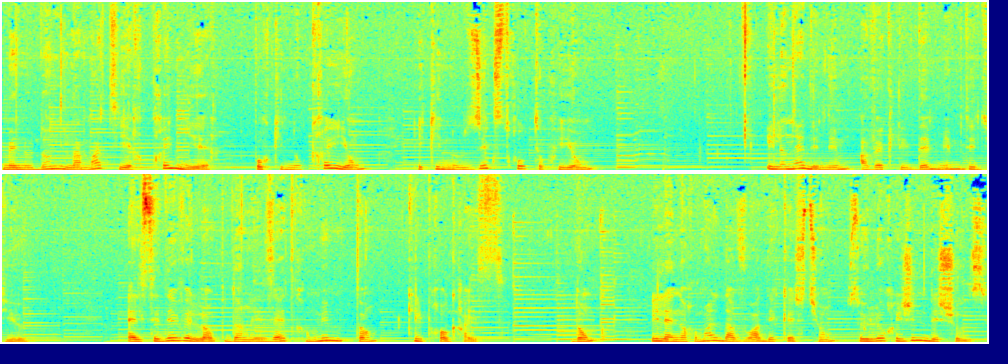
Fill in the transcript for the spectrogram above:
mais nous donne la matière première pour que nous créions et que nous extruions. Il en est de même avec l'idée même de Dieu. Elle se développe dans les êtres en même temps qu'ils progressent. Donc, il est normal d'avoir des questions sur l'origine des choses.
